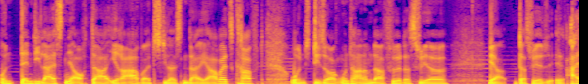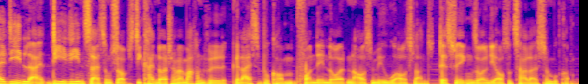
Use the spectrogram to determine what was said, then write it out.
Und denn die leisten ja auch da ihre Arbeit. Die leisten da ihre Arbeitskraft und die sorgen unter anderem dafür, dass wir ja, dass wir all die, die Dienstleistungsjobs, die kein Deutscher mehr machen will, geleistet bekommen von den Leuten aus dem EU-Ausland. Deswegen sollen die auch Sozialleistungen bekommen.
